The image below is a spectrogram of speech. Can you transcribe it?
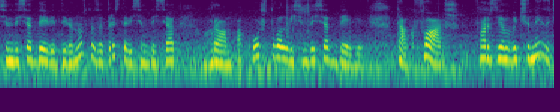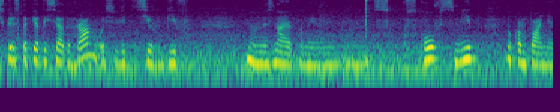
79,90 за 380 грам, а коштували 89. Так, фарш. Фарш з яловичини за 450 грам, ось від цих біф. Ну, не знаю, як вони. Сков, Сміт. Ну, компанія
